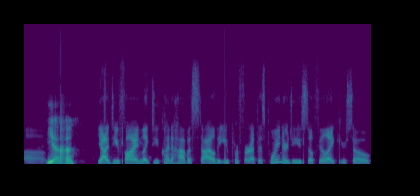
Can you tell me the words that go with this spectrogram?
um, yeah yeah do you find like do you kind of have a style that you prefer at this point or do you still feel like you're so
